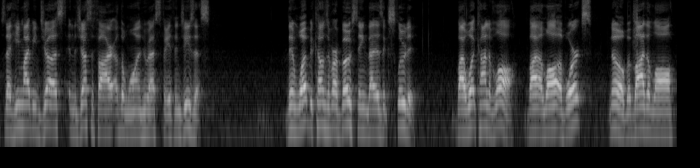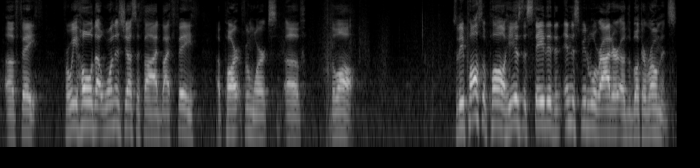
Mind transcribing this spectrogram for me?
so that he might be just and the justifier of the one who has faith in Jesus. Then what becomes of our boasting that is excluded? By what kind of law? By a law of works? No, but by the law of faith. For we hold that one is justified by faith apart from works of the law. So the Apostle Paul, he is the stated and indisputable writer of the book of Romans.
